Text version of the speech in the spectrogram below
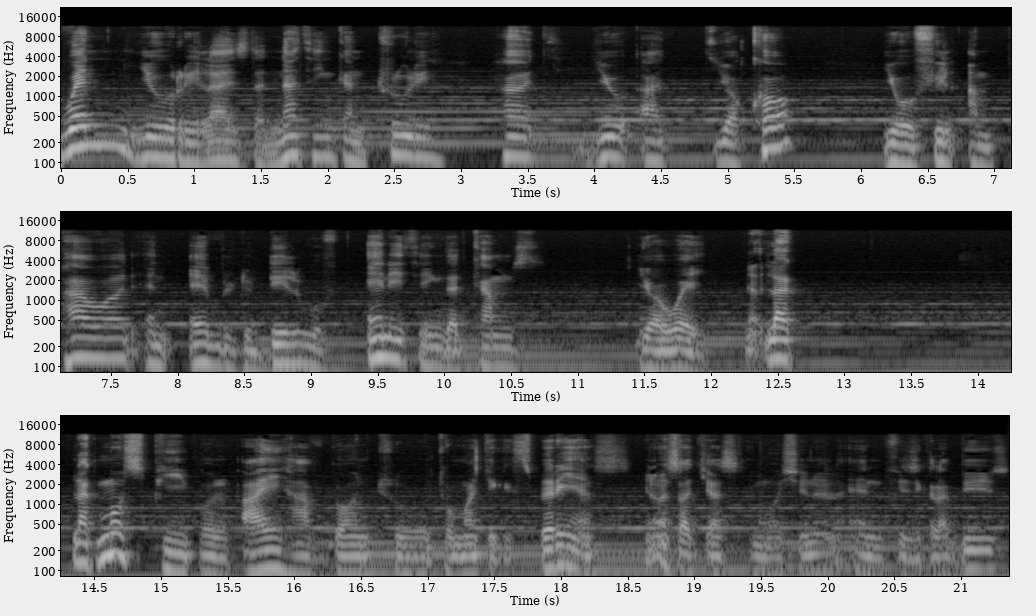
When you realize that nothing can truly hurt you at your core, you will feel empowered and able to deal with anything that comes your way. Like like most people, I have gone through traumatic experience, you know, such as emotional and physical abuse,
